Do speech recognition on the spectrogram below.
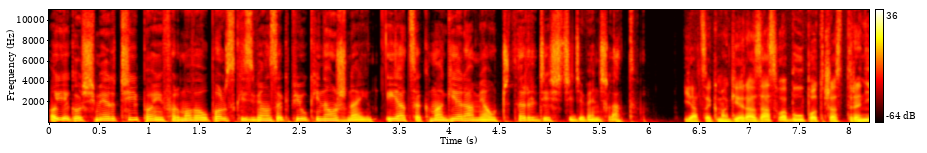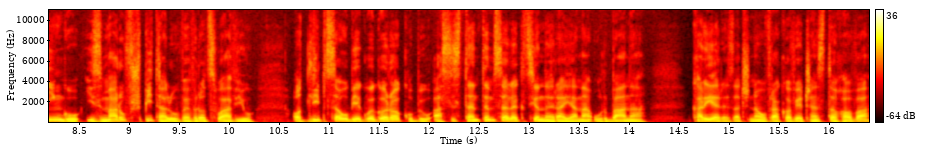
O jego śmierci poinformował Polski Związek Piłki Nożnej. Jacek Magiera miał 49 lat. Jacek Magiera zasłabł podczas treningu i zmarł w szpitalu we Wrocławiu. Od lipca ubiegłego roku był asystentem selekcjonera Jana Urbana. Karierę zaczynał w Rakowie Częstochowa,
